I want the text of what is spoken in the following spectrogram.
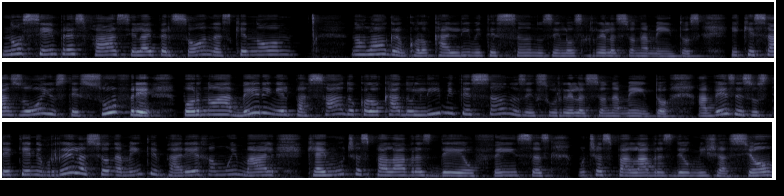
não sempre é fácil. Há pessoas que não não logram colocar limites sanos em los relacionamentos e quizás hoje você sofre por não haver em el passado colocado limites sanos em seu relacionamento. A vezes você tem um relacionamento em pareja muito mal, que há muitas palavras de ofensas, muitas palavras de humillação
